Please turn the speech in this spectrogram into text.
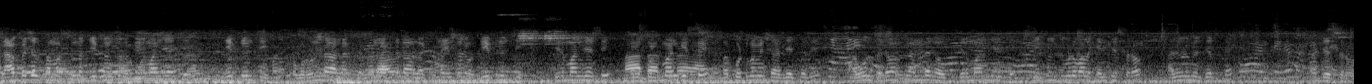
గ్రామ పెద్దల సమక్షంలో జీపీ నుంచి తీర్మానం చేసి జీపీ నుంచి ఒక రెండు లక్షల రెండు లక్షల లక్షల ఇంట్లో జీపీ నుంచి తీర్మానం చేసి ఆ కుటుంబానికి ఇస్తే ఆ కుటుంబం మీద అది అవుతుంది. ఆ ఊరు పెద్ద అందరూ తీర్మానం చేసి జీపీ నుంచి కూడా వాళ్ళకి ఎంత ఇస్తారో అది కూడా మీరు చెప్తే అది చేస్తారు.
